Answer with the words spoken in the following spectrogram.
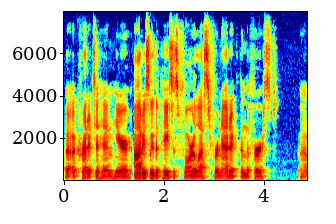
a credit to him here. Obviously, the pace is far less frenetic than the first uh,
